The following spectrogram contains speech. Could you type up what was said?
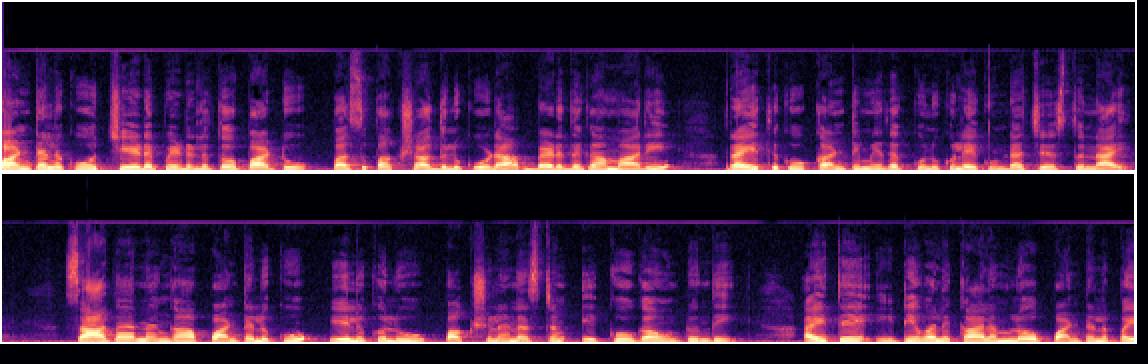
పంటలకు చీడపీడలతో పాటు పశుపక్షాదులు కూడా బెడదగా మారి రైతుకు కంటి మీద కునుకు లేకుండా చేస్తున్నాయి. సాధారణంగా పంటలకు ఎలుకలు పక్షుల నష్టం ఎక్కువగా ఉంటుంది. అయితే ఇటీవలి కాలంలో పంటలపై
